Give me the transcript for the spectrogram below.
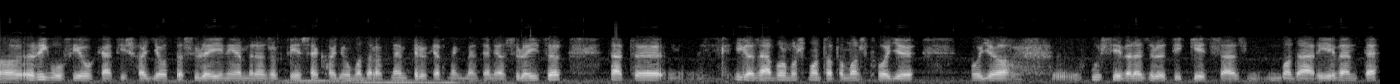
a rigó fiókát is hagyja ott a szüleinél, mert azok fészekhagyó madarak, nem kell őket megmenteni a szüleitől. Tehát igazából most mondhatom azt, hogy hogy a 20 évvel ezelőtti 200 madár évente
